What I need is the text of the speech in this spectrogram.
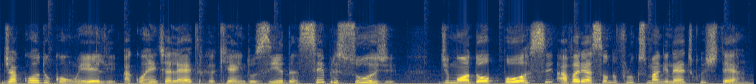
De acordo com ele, a corrente elétrica que é induzida sempre surge de modo a opor-se à variação do fluxo magnético externo.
